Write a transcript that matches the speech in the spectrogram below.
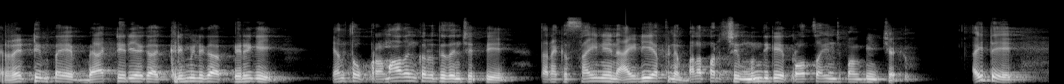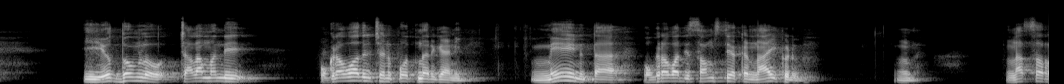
రెట్టింపై బ్యాక్టీరియాగా క్రిమిలుగా పెరిగి ఎంతో ప్రమాదం కలుగుతుందని చెప్పి తన యొక్క అయిన ఐడిఎఫ్ని బలపరిచి ముందుకే ప్రోత్సహించి పంపించాడు. అయితే ఈ యుద్ధంలో చాలామంది ఉగ్రవాదులు చనిపోతున్నారు కానీ మెయిన్ ద ఉగ్రవాది సంస్థ యొక్క నాయకుడు నసర్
